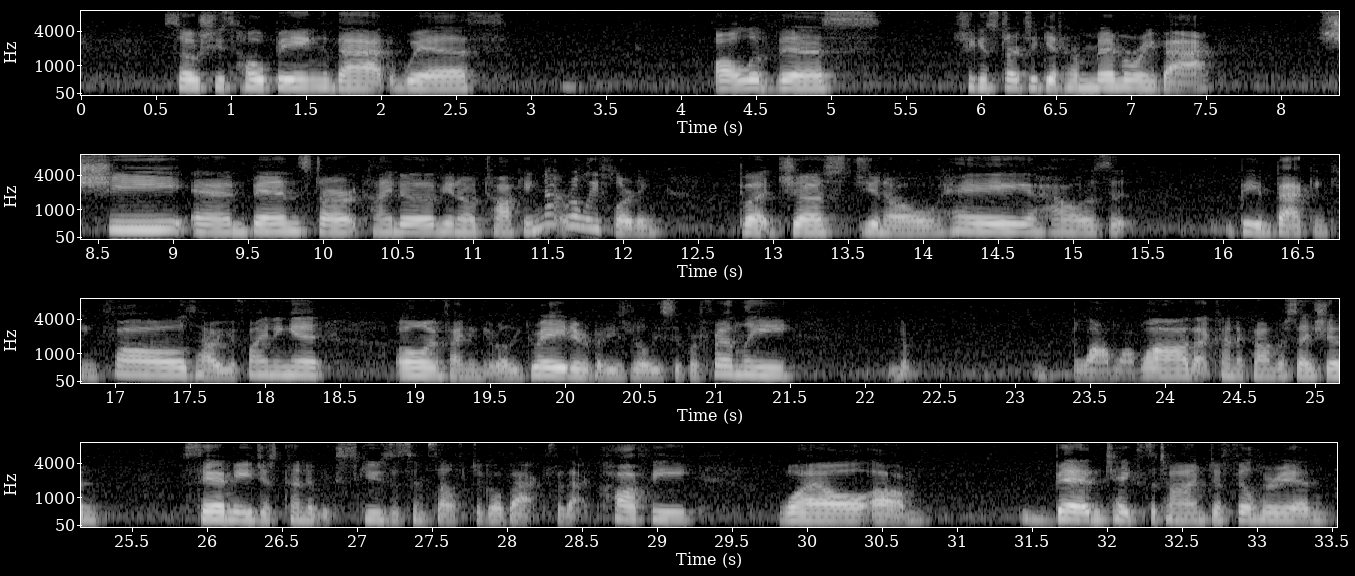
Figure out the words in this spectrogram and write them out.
So she's hoping that with all of this, she can start to get her memory back. She and Ben start kind of, you know, talking, not really flirting, but just, you know, hey, how is it being back in King Falls? How are you finding it? Oh, I'm finding it really great. Everybody's really super friendly. You know, blah, blah, blah, that kind of conversation. Sammy just kind of excuses himself to go back for that coffee while um, Ben takes the time to fill her in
